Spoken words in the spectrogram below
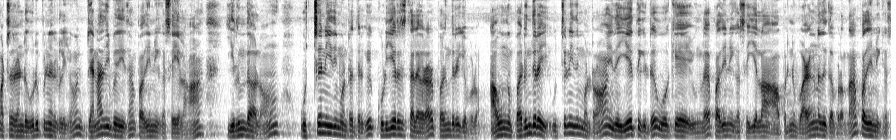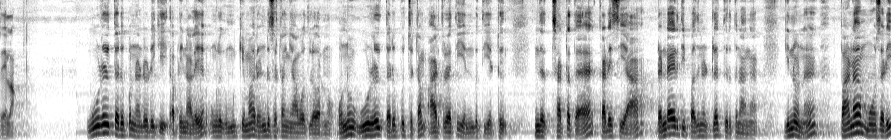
மற்ற ரெண்டு உறுப்பினர்களையும் ஜனாதிபதி தான் பதவி நீக்கம் செய்யலாம். இருந்தாலும் உச்சநீதிமன்றத்திற்கு குடியரசுத் தலைவரால் பரிந்துரைக்கப்படும். அவங்க பரிந்துரை உச்சநீதிமன்றம் இதை ஏற்றுக்கிட்டு ஓகே இவங்கள பதவி நீக்கம் செய்யலாம் அப்படின்னு வழங்கினதுக்கப்புறம் தான் பதவி நீக்கம் செய்யலாம். ஊழல் தடுப்பு நடவடிக்கை அப்படின்னாலே உங்களுக்கு முக்கியமாக ரெண்டு சட்டம் ஞாபகத்தில் வரணும். ஒன்று ஊழல் தடுப்பு சட்டம் ஆயிரத்தி தொள்ளாயிரத்தி எண்பத்தி எட்டு. இந்த சட்டத்தை கடைசியாக ரெண்டாயிரத்தி பதினெட்டில் திருத்தினாங்க. இன்னொன்று பண மோசடி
